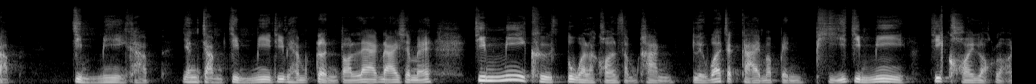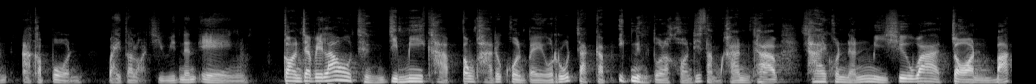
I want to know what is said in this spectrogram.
กับจิมมี่ครับ ยังจำจิมมี่ที่แพมเกริ่นตอนแรกได้ใช่ไหมจิมมี่คือตัวละครสำคัญ หรือว่าจะกลายมาเป็นผีจิมมี่ที่คอยหลอกหลอนอาคาโปนไปตลอดชีวิตนั่นเอง ก่อนจะไปเล่าถึงจิมมี่ครับ ต้องพาทุกคนไปรู้จักกับอีกหนึ่งตัวละครที่สำคัญครับ ชายคนนั้นมีชื่อว่าจอห์นบัค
